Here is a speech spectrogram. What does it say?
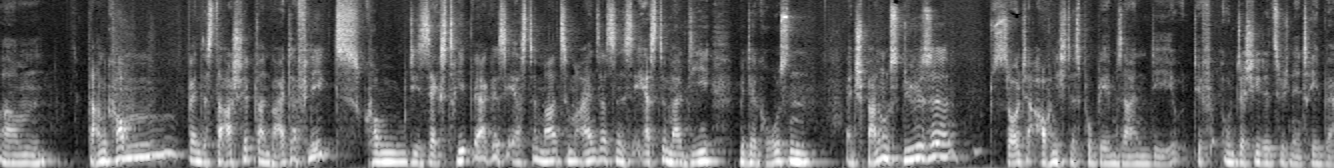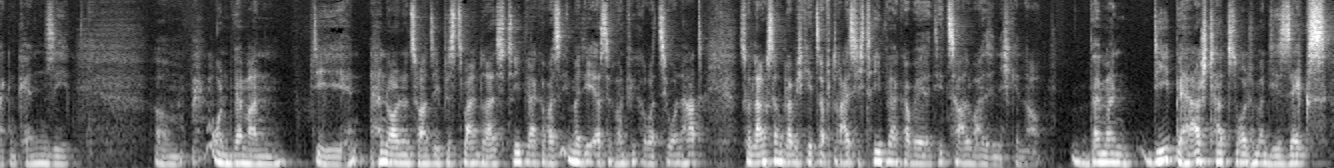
Ähm, dann kommen, wenn das Starship dann weiterfliegt, kommen die sechs Triebwerke das erste Mal zum Einsatz. Das erste Mal die mit der großen Entspannungsdüse, sollte auch nicht das Problem sein. Die, die Unterschiede zwischen den Triebwerken kennen Sie. Ähm, und wenn man die 29 bis 32 Triebwerke, was immer die erste Konfiguration hat. So langsam, glaube ich, geht es auf 30 Triebwerke, aber die Zahl weiß ich nicht genau. Wenn man die beherrscht hat, sollte man die sechs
